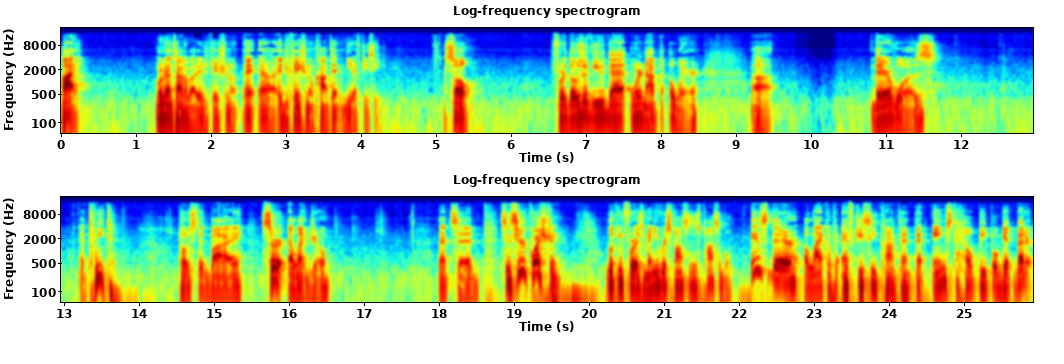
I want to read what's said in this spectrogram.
Hi. We're going to talk about educational uh, uh, educational content in the FGC. So, for those of you that were not aware, uh, there was a tweet posted by Sir Elijah that said, Sincere question. Looking for as many responses as possible. Is there a lack of FGC content that aims to help people get better?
